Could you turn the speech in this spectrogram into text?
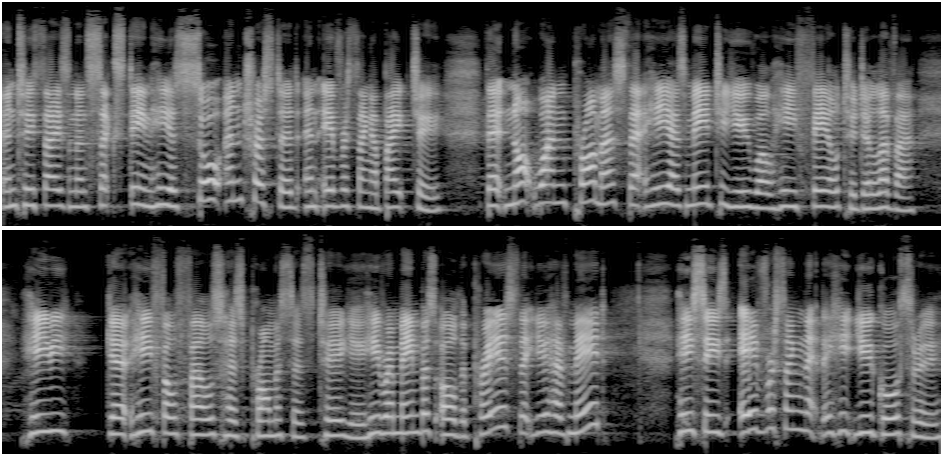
in 2016. He is so interested in everything about you that not one promise that He has made to you will He fail to deliver. He, get, he fulfills His promises to you. He remembers all the prayers that you have made. He sees everything that the, you go through,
